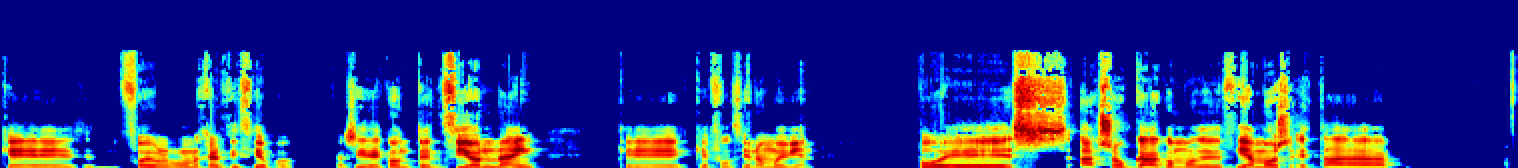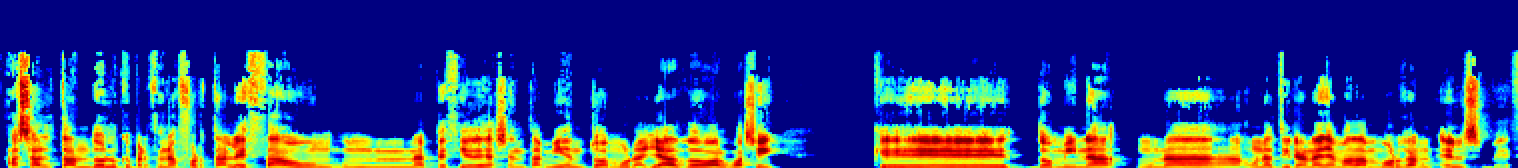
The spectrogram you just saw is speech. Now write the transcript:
que fue un ejercicio pues, casi de contención ahí, que, que, funcionó muy bien. Pues Ahsoka, como decíamos, está asaltando lo que parece una fortaleza o un, una especie de asentamiento amurallado o algo así, que domina una, una tirana llamada Morgan Elsbeth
